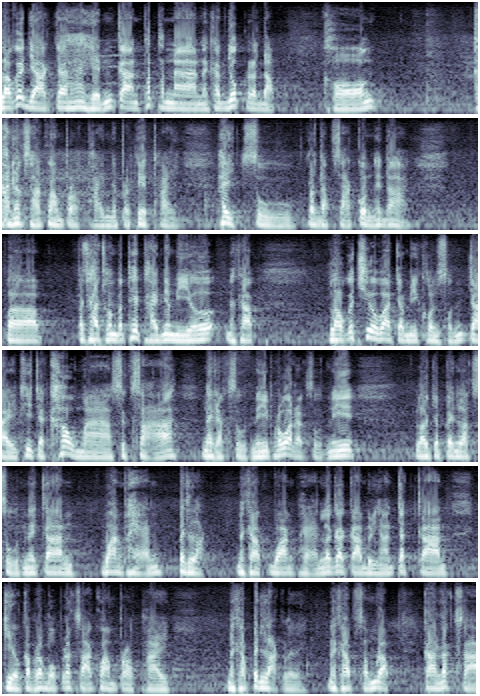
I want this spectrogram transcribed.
เราก็อยากจะเห็นการพัฒนานะครับยกระดับของการรักษาความปลอดภัยในประเทศไทย ให้สู่ระดับสากลให้ได้เอ่อประชาชนประเทศไทยเนี่ยมีเยอะนะครับ เราก็เชื่อว่าจะมีคนสนใจที่จะเข้ามาศึกษาในหลักสูตรนี้ เพราะว่าหลักสูตรนี้เราจะเป็นหลักสูตรในการวางแผนเป็นหลักนะครับวางแผนแล้วก็การบริหารจัดการเกี่ยวกับระบบรักษาความปลอดภัยนะครับเป็นหลักเลยนะครับสำหรับการรักษา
